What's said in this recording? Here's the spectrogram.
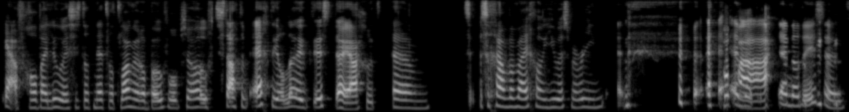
ja, vooral bij Louis is dat net wat langere bovenop zijn hoofd. Staat hem echt heel leuk. Dus, nou ja, goed. Ehm, ze, ze gaan bij mij gewoon US Marine. En, en, dat, Hoppa. en dat is het.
